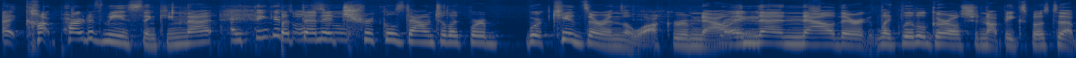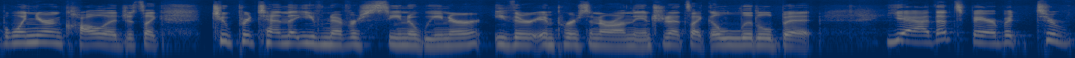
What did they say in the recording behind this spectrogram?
I, part of me is thinking that. I think, but then it trickles down to like where where kids are in the locker room now, right. and then now they're like little girls should not be exposed to that. But when you're in college, it's like to pretend that you've never seen a wiener either in person or on the internet. It's like a little bit. Yeah, that's fair. But to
